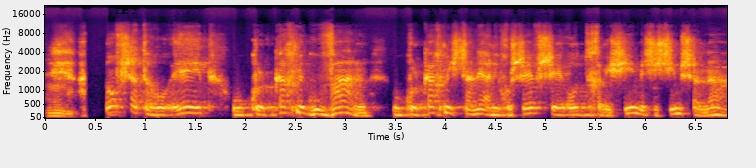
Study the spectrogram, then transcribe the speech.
הנוף שאתה רואה הוא כל כך מגוון, הוא כל כך משתנה. אני חושב שעוד 50 ו-60 שנה,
